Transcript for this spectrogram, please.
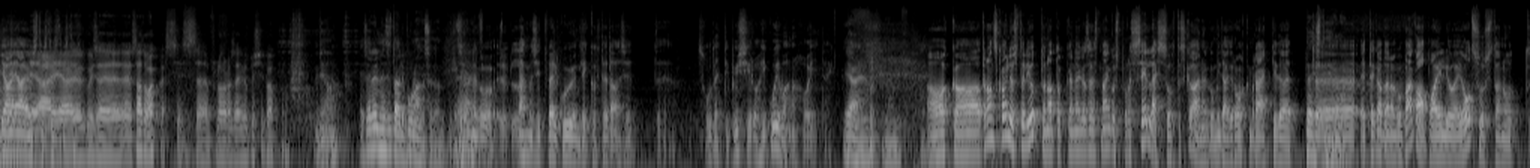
ja, ja just, just, just, ja kui see sadu hakkas, siis äh, Flora sai ka püssi pakkuma. ja, ja seal enne seda oli punased see on nagu, lähme siit veel kujundlikult edasi, et äh, suudeti püssirohi kuivana hoida. ja, ja, ja aga Transkaljust oli juttu natukene, ega sellest mängust pole selles suhtes ka nagu midagi rohkem rääkida, et. et ega ta nagu väga palju ei otsustanud,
